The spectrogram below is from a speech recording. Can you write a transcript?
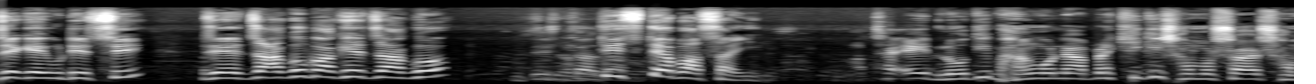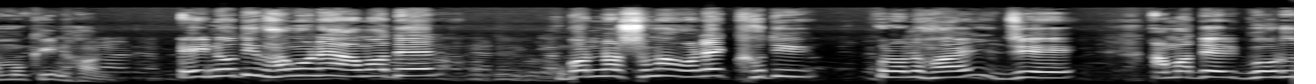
জেগে উঠেছি যে, জাগো বাঘে জাগো, তিস্তে বাসাই। আচ্ছা এই নদী ভাঙনে আপনার কি কি সমস্যার সম্মুখীন হন? এই নদী ভাঙনে আমাদের বন্যার সময় অনেক ক্ষতিপূরণ হয়, যে আমাদের গরু,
